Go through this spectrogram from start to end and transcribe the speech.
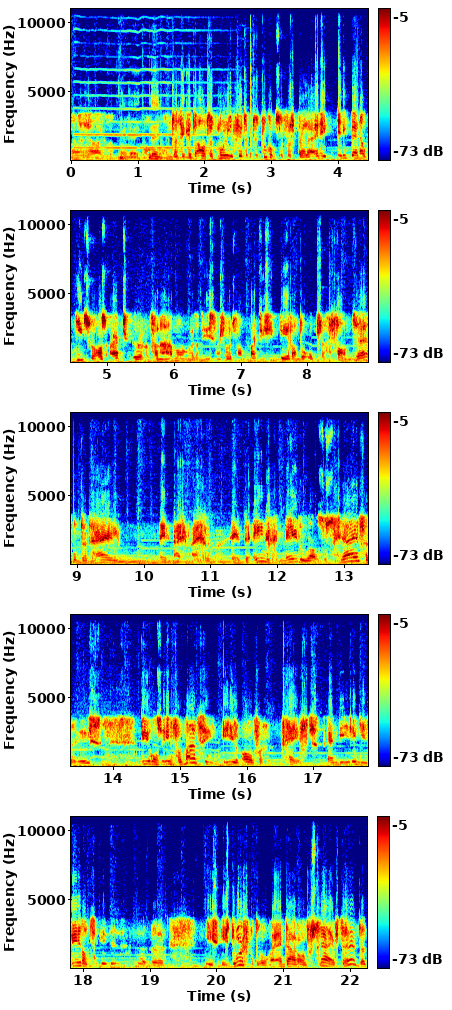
eh, nee. Omdat ik het altijd moeilijk vind om de toekomst te voorspellen. En ik, en ik ben ook niet zoals Arthur van Hamel, dat is een soort van participerende observant. Hè? Omdat hij e- eigenlijk eigenlijk de enige Nederlandse schrijver is die ons informatie hierover geeft. En die in die wereld eh, eh, is, is doorgedrongen en daarover schrijft. Hè? Dat,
